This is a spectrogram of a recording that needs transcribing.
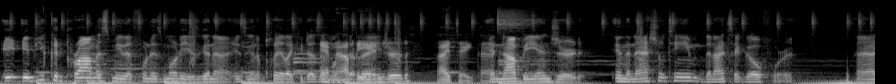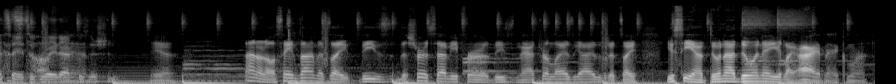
if you could promise me that Funes Mori is gonna is gonna play like he does in and not be injured? I take that. and not be injured in the national team, then I'd say go for it. And I'd say That's it's a tough, great man. acquisition. Yeah. I don't know. Same time, it's like these the shirt's heavy for these naturalized guys, but it's like you see Antuna doing it, you're like, all right, man, come on.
